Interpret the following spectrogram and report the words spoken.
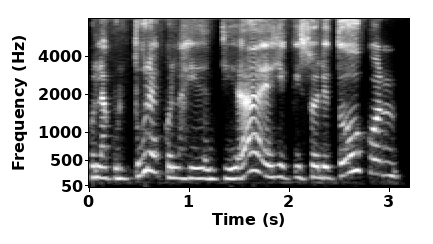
con la cultura, con las identidades y, y sobre todo con,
